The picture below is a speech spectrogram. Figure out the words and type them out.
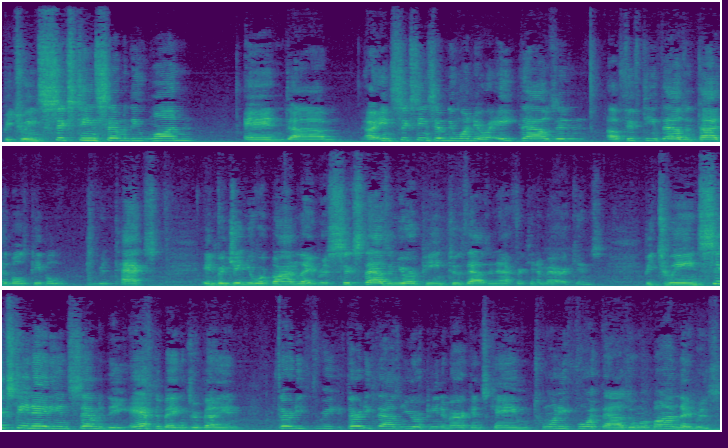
Between 1671 and um, uh, in 1671 there were 8,000 of 15,000 tithables people taxed in Virginia were bond laborers, 6,000 European, 2,000 African Americans. Between 1680 and 70, after Bacon's Rebellion, 33 30,000 European Americans came, 24,000 were bond laborers.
